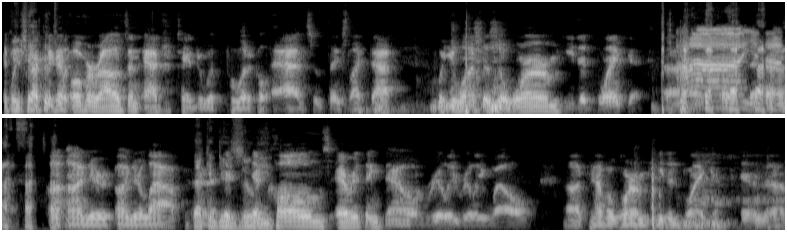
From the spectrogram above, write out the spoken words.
If you start to get over aroused and agitated with political ads and things like that, what you want is a warm heated blanket uh, ah, yes. uh, on your on your lap. That can do it, zoomies. It calms everything down really really well uh, to have a warm heated blanket, and uh,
